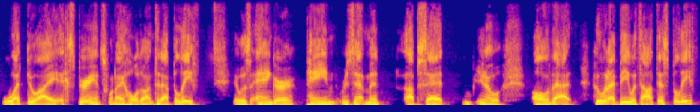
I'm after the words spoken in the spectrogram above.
what do I experience when I hold on to that belief? It was anger, pain, resentment, upset, you know, all of that. Who would I be without this belief?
